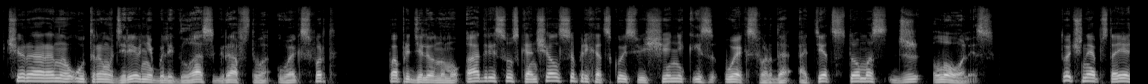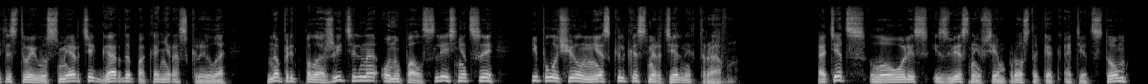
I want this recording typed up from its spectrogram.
Вчера рано утром в деревне были глаз графства Уэксфорд. По определенному адресу скончался приходской священник из Уэксфорда, отец Томас Дж. Лоулис. Точные обстоятельства его смерти Гарда пока не раскрыла, но предположительно он упал с лестницы и получил несколько смертельных травм. Отец Лоулис, известный всем просто как отец Том,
